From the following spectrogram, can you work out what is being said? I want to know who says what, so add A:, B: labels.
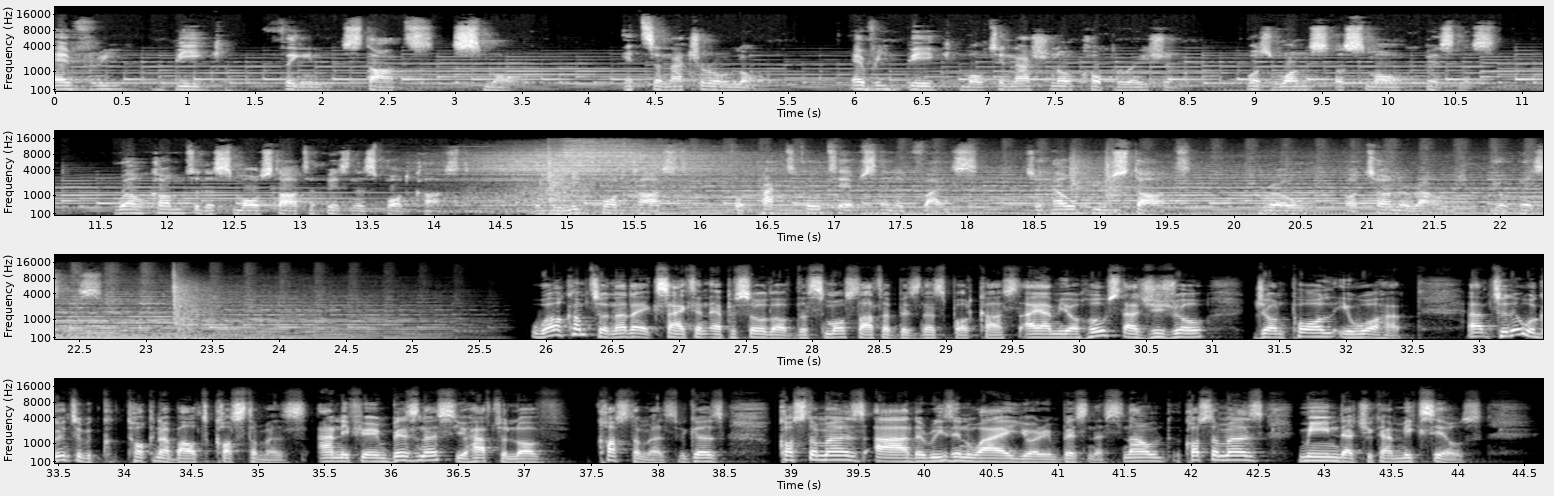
A: Every big thing starts small. It's a natural law. Every big multinational corporation was once a small business. Welcome to the Small Starter Business Podcast, a unique podcast for practical tips and advice to help you start, grow, or turn around your business. Welcome to another exciting episode of the Small Starter Business Podcast. I am your host, as usual, John Paul Iwuoha. Uh, today, we're going to be talking about customers. And if you're in business, you have to love customers because customers are the reason why you're in business. Now, customers mean that you can make sales.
